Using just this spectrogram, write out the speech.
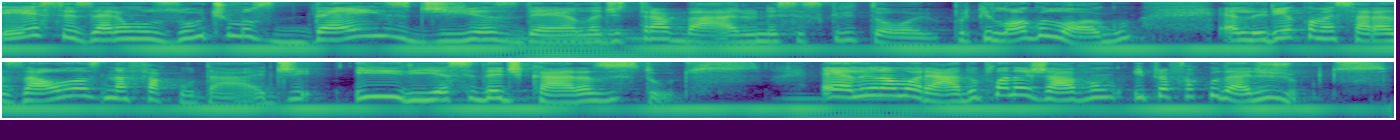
esses eram os últimos 10 dias dela de trabalho nesse escritório, porque logo logo ela iria começar as aulas na faculdade e iria se dedicar aos estudos. Ela e o namorado planejavam ir para a faculdade juntos.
